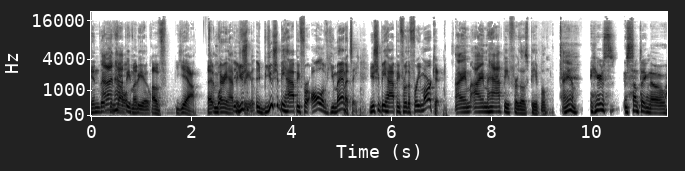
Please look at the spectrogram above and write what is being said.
in the And I'm happy for development you. of yeah. I'm very happy you for should, you. should be happy for all of humanity. You should be happy for the free market. I'm I'm happy for those people. I am. Here's something though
